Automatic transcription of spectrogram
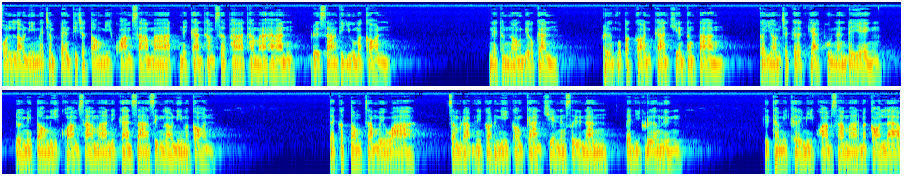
คนเหล่านี้ไม่จำเป็นที่จะต้องมีความสามารถในการทำเสื้อผ้าทำอาหาร หรือสร้างที่อยู่มาก่อน ในทำนองเดียวกัน เครื่องอุปกรณ์การเขียนต่างๆ ก็ย่อมจะเกิดแก่ผู้นั้นได้เอง โดยไม่ต้องมีความสามารถในการสร้างสิ่งเหล่านี้มาก่อน แต่ก็ต้องจำไว้ว่าสำหรับในกรณีของการเขียนหนังสือนั้นเป็นอีกเรื่องหนึ่ง คือถ้าไม่เคยมีความสามารถมาก่อนแล้ว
